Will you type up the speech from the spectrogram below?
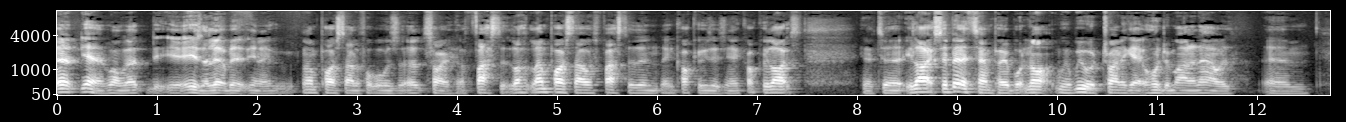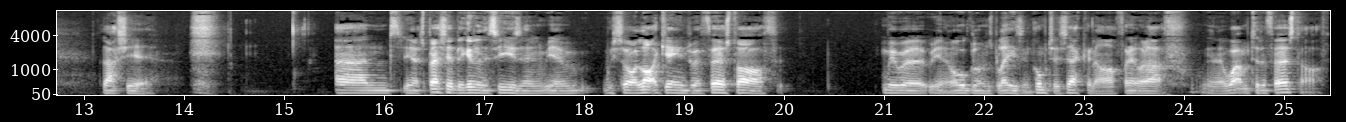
Uh, yeah, well, it is a little bit. You know, Lampard style of football was uh, sorry, faster. Lampard's style was faster than than Cocu's is. You know, Cocu likes, you know, to he likes a bit of tempo, but not. We, we were trying to get hundred mile an hour um, last year, and you know, especially at the beginning of the season, you know, we saw a lot of games where first half we were, you know, all guns blazing. Come to the second half, and it was like, you know, what happened to the first half?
